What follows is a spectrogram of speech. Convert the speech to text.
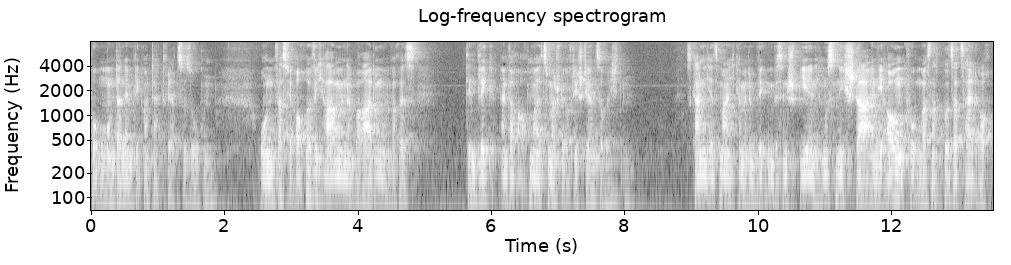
gucken, um dann den Blickkontakt wieder zu suchen. Und was wir auch häufig haben in der Beratung einfach ist, den Blick einfach auch mal zum Beispiel auf die Stirn zu richten. Das kann ich jetzt mal, ich kann mit dem Blick ein bisschen spielen. Ich muss nicht starr in die Augen gucken, was nach kurzer Zeit auch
